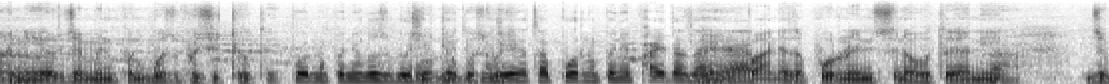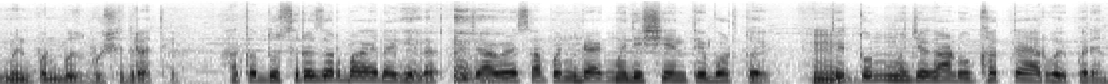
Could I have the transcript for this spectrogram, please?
आणि जमीन पण भुसभुशीत ठेवते. पूर्णपणे भुसभुशीत पूर्ण ठेवते. म्हणजे भुसभुशीत. याचा पूर्णपणे फायदाच आहे या- पाण्याचा पूर्ण निश्चन होतंय आणि. जमीन पण भुसभुशीत राहते. आता दुसरं जर बघायला गेलं ज्यावेळेस आपण बॅगमध्ये शेण ते भरतोय तिथून म्हणजे गांडूळ खत तयार होईपर्यंत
